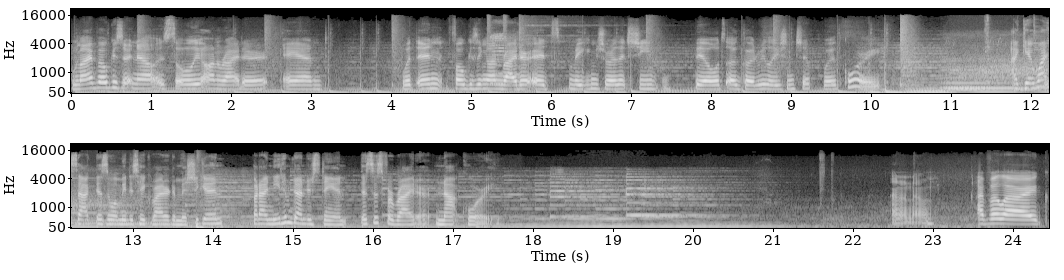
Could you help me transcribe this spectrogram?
My focus right now is solely on Ryder, and within focusing on Ryder, it's making sure that she builds a good relationship with Corey. I get why Zach doesn't want me to take Ryder to Michigan, but I need him to understand this is for Ryder, not Corey. I don't know. I feel like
